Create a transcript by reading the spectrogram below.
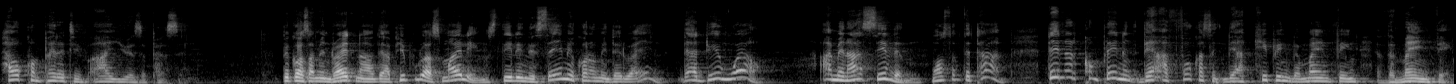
How competitive are you as a person? Because I mean, right now there are people who are smiling, still in the same economy that we're in. They are doing well. I mean, I see them most of the time. They're not complaining. They are focusing. They are keeping the main thing the main thing,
